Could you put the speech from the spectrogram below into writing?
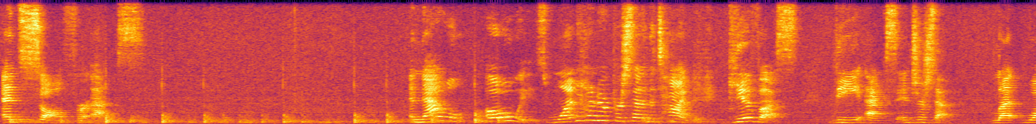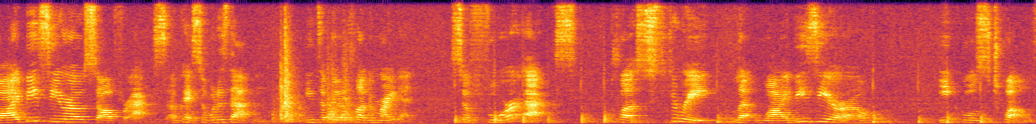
and solve for x. And that will always, 100% of the time, give us the x-intercept. Let y be 0, solve for x. Okay, so what does that mean? It means I'm going to plug them right in. So 4x plus 3, let y be 0, equals 12.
